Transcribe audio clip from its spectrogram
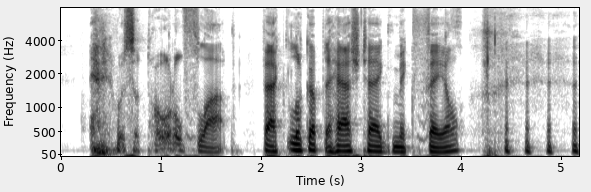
and it was a total flop. In fact, look up the hashtag McFail.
